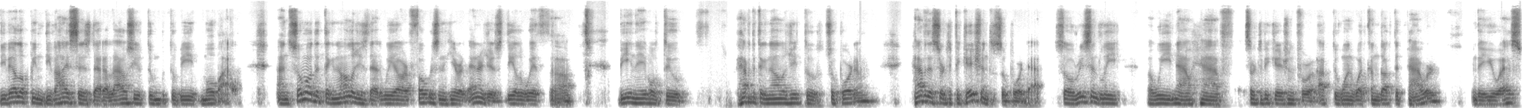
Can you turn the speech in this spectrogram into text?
developing devices that allows you to, to be mobile. And some of the technologies that we are focusing here at Energous deal with uh, being able to have the technology to support them, have the certification to support that. So recently, uh, we now have certification for up to one watt conducted power in the US,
